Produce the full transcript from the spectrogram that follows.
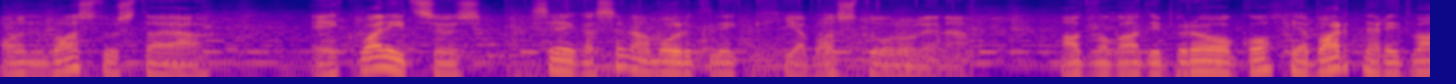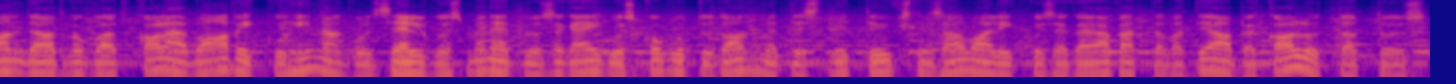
on vastustaja ehk valitsus seega sõnamurdlik ja vastuoluline. Advokaadibüroo Koh ja partnerid vandeadvokaat Kalev Aaviku hinnangul selgus menetluse käigus kogutud andmetest mitte üksnes avalikkusega jagatava teabe kallutatus,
